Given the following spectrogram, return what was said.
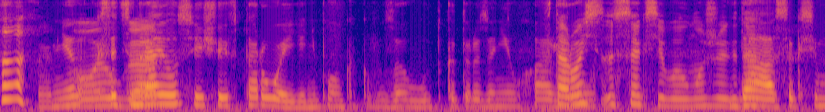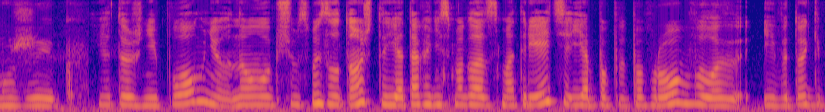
Мне, Ой, кстати, угар. нравился еще и второй, я не помню, как его зовут, который за ней ухаживал. Второй секси был мужик, да. Да, секси-мужик. Я тоже не помню, но, в общем, смысл в том, что я так и не смогла досмотреть. Я поп- попробовала, и в итоге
